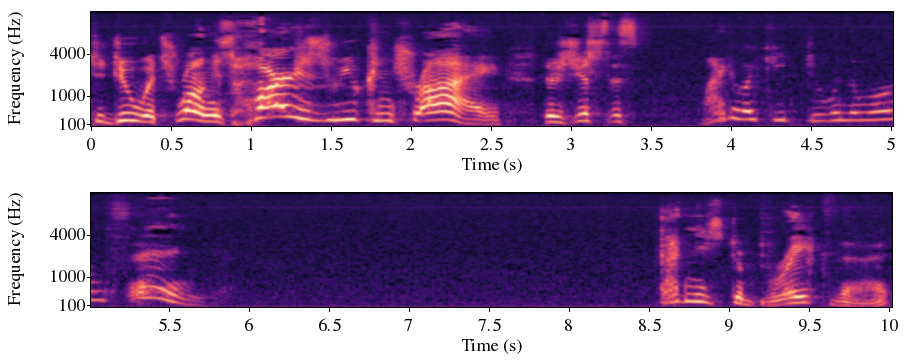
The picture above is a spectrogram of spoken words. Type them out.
to do what's wrong. As hard as you can try, there's just this, why do I keep doing the wrong thing? God needs to break that.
